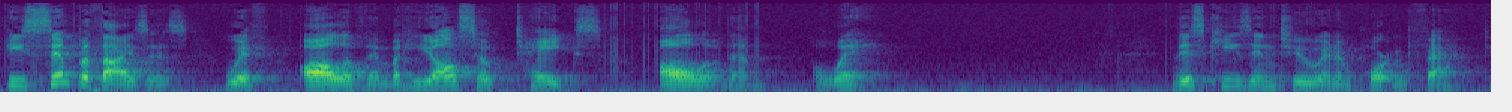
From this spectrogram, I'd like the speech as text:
He sympathizes with all of them, but he also takes all of them away. This keys into an important fact.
